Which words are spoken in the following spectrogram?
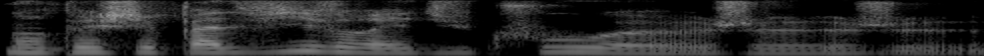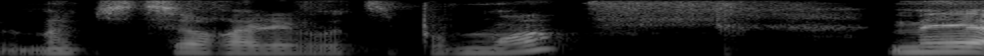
m'empêchais pas de vivre et du coup, euh, je, ma petite sœur allait voter pour moi. Mais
